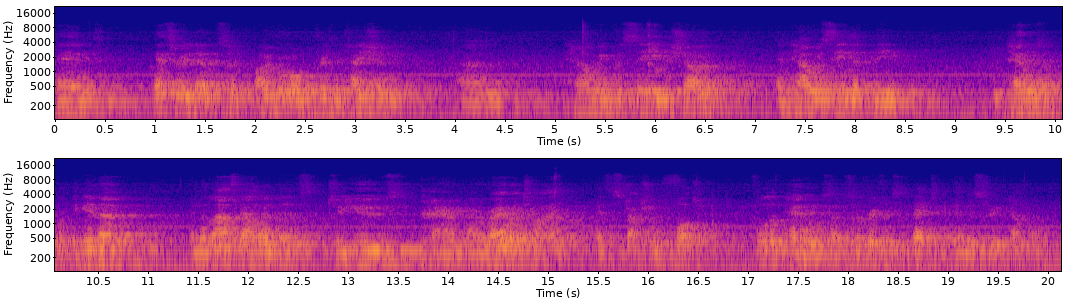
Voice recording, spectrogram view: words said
And that's really the sort of overall presentation, um, how we perceive the show and how we see that the, the panels are put together. And the last element is to use a railway tie as a structural foot for the panel, so it sort of references back to the industry of Dumbo.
